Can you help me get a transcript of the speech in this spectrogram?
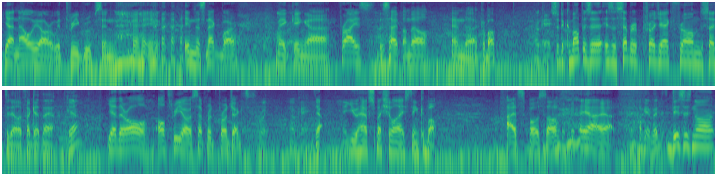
yeah, now we are with three groups in in the snack bar, making uh, fries, the Saitondel, and the kebab. Okay, so the kebab is a is a separate project from the citadel, if I get that. Yeah? Yeah, they're all all three are separate projects. Right. Okay. Yeah. And you have specialized in kebab. I suppose so. yeah, yeah. Okay, but this is not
